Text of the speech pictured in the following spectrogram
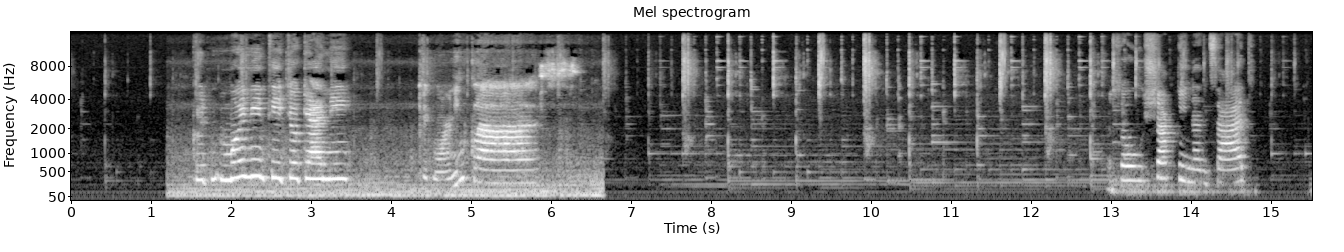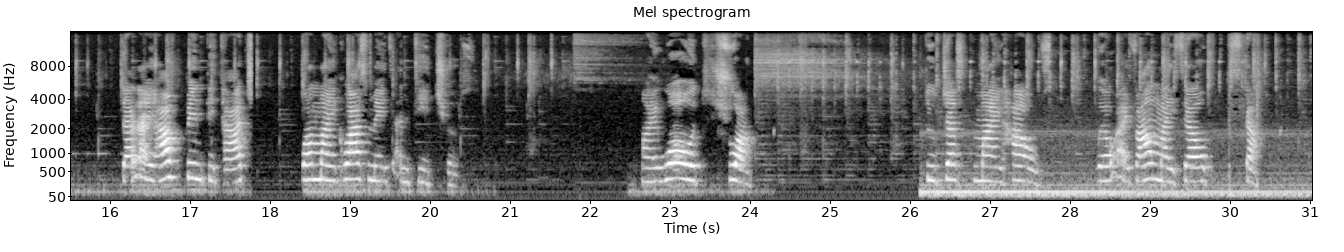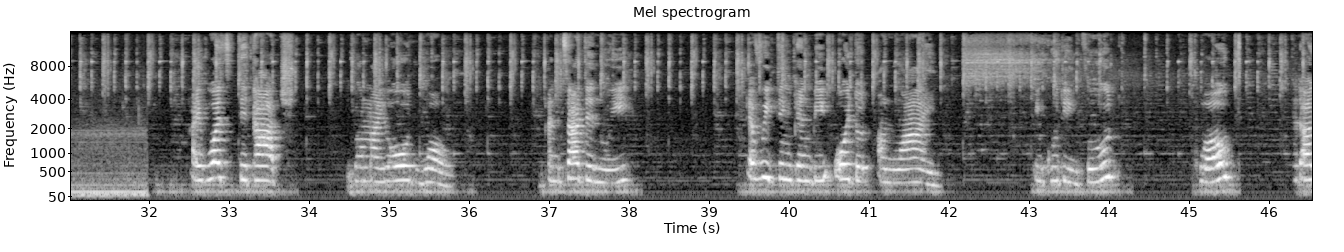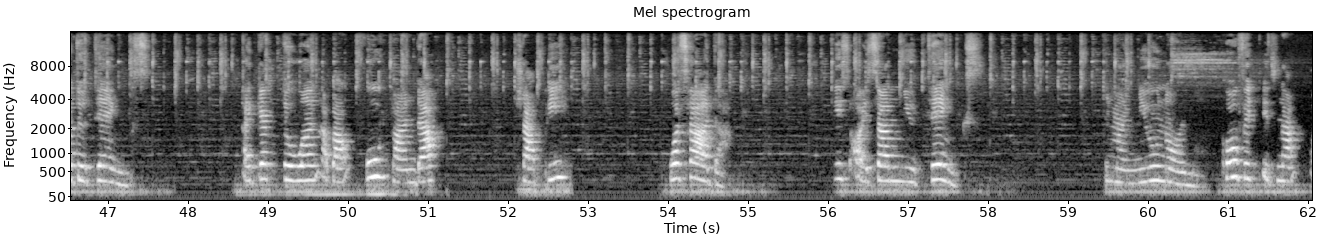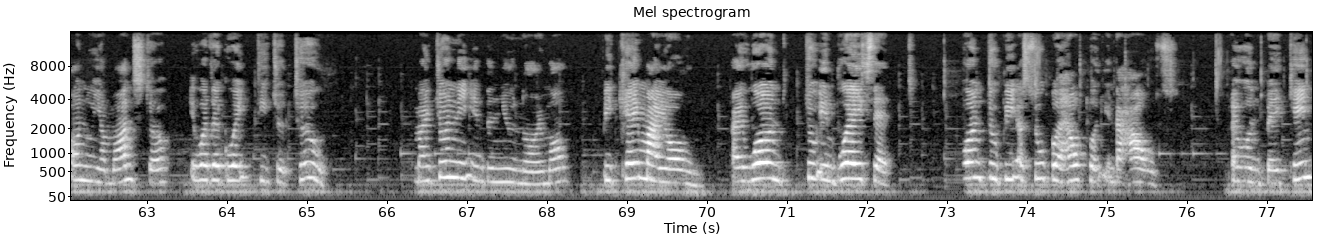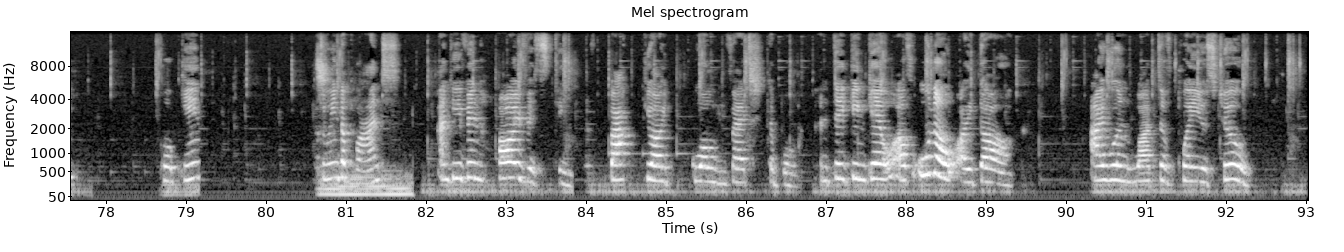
Good morning, Teacher Kenny. Good morning, class. so shocking and sad that I have been detached from my classmates and teachers. My world shrunk to just my house where I found myself stuck. I was detached from my old world and suddenly everything can be ordered online, including food, clothes, and other things. I get to learn about Food Panda, Shopee, Lazada. These are some new things in my new normal. COVID is not only a monster, it was a great teacher too. My journey in the new normal became my own. I learned to embrace it, learned to be a super helper in the house. I learned baking, cooking, doing the plants, and even harvesting backyard grown vegetables and taking care of Uno, our dog. I learned lots of players too.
